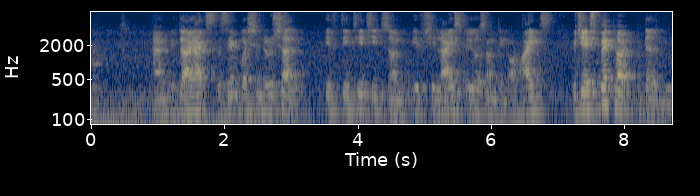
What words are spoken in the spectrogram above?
No. And if I ask the same question to Rushali, if Tithi cheats on you, if she lies to you or something, or hides, which you expect her to tell you,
